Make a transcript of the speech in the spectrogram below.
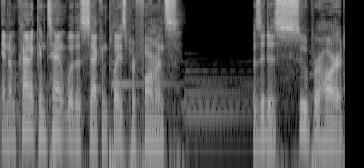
And I'm kind of content with a second place performance. Because it is super hard.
